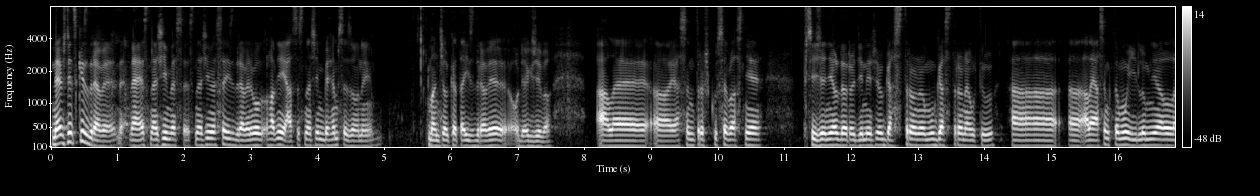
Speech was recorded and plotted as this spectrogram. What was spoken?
ne vždycky zdravě, ne, ne, snažíme se, snažíme se jí zdravě, nebo hlavně já se snažím během sezóny. Manželka tají zdravě od jak živa ale já jsem trošku se vlastně přiženil do rodiny že, gastronomů, gastronautů, a, a, ale já jsem k tomu jídlu měl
